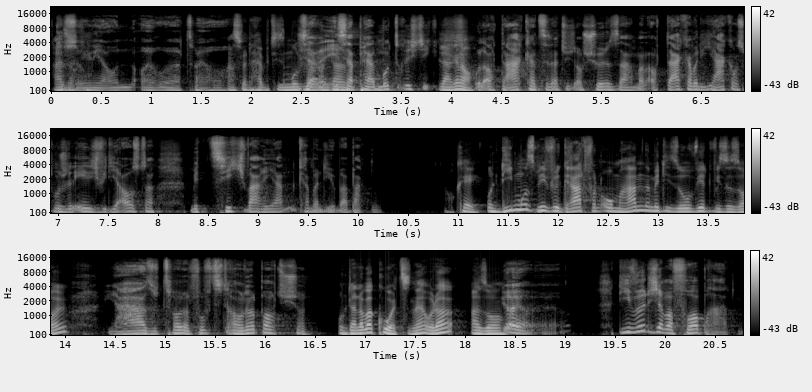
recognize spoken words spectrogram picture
also Kostet irgendwie auch einen Euro oder zwei Euro. Achso, dann habe ich diese Ist Muscheln. ja, und ist ja per Mut richtig. Ja, genau. Und auch da kannst du natürlich auch schöne Sachen machen. Auch da kann man die Jakobsmuschel ähnlich wie die Auster mit zig Varianten kann man die überbacken. Okay. Und die muss wie viel Grad von oben haben, damit die so wird, wie sie soll? Ja, so 250, 300 braucht die schon. Und dann aber kurz, ne? Oder? Also, Ja, ja, ja. Die würde ich aber vorbraten.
